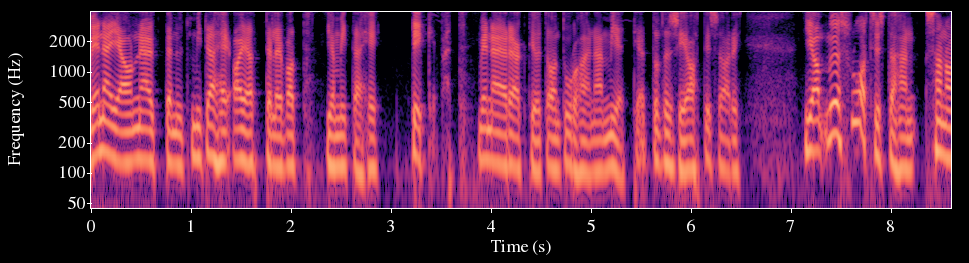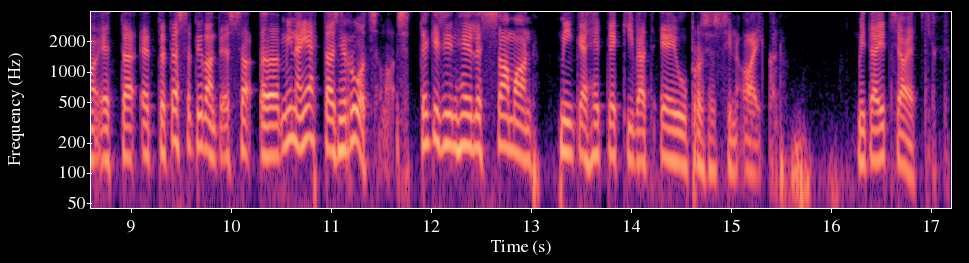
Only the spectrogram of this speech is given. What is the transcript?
Venäjä on näyttänyt, mitä he ajattelevat ja mitä he tekevät. Venäjän reaktioita on turha enää miettiä, totesi Ahtisaari. Ja myös Ruotsista hän sanoi, että, että tässä tilanteessa ö, minä jättäisin ruotsalaiset. Tekisin heille saman, minkä he tekivät EU-prosessin aikana. Mitä itse ajattelette?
